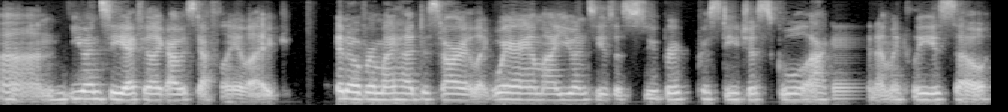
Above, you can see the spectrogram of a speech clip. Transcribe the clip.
um, UNC, I feel like I was definitely like in over my head to start like where am i unc is a super prestigious school academically so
